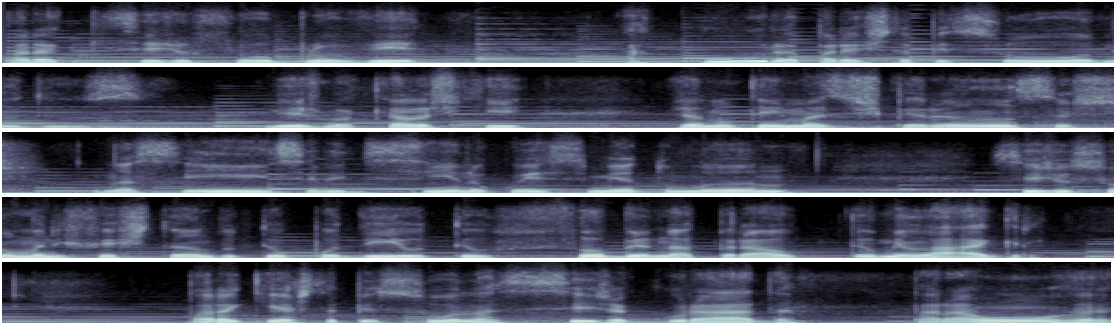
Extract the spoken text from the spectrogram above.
para que seja o Senhor prover a cura para esta pessoa, meu Deus. Mesmo aquelas que já não têm mais esperanças na ciência, medicina, conhecimento humano, seja o Senhor manifestando o teu poder, o teu sobrenatural, o teu milagre, para que esta pessoa seja curada para a honra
